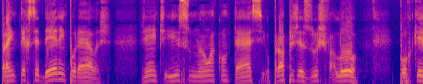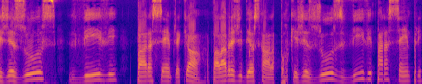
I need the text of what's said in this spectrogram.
para intercederem por elas. Gente, isso não acontece. O próprio Jesus falou, porque Jesus vive para sempre. Aqui, ó, a palavra de Deus fala: porque Jesus vive para sempre,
